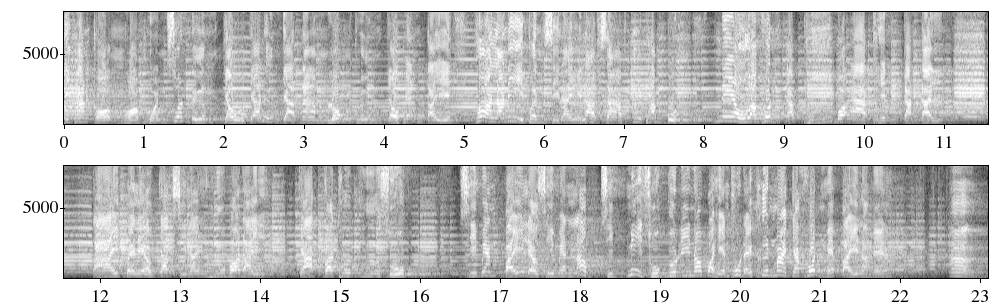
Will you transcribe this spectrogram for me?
ริการพร้อมหอมหวนส่วนดื่ม เจ้าอย่าลืมหยาดน้ำลงถึงเจ้าแผ่นไตพ่อละนี่เพิ่นสิได้ลาบทราบคือทำบุญ แนวว่าคนกับผีบ่อาจเห็นกันได้ตายไปแล้วจักสิได้หือบ่ได้จักว่าทุกหือสุขสิแม่นไปแล้วสิแม่นเล่าสิมีสุขอยู่ดีเนาะบ่เห็นผู้ใดขึ้นมาจากคนแม่ไปล่ะแม่ออกา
